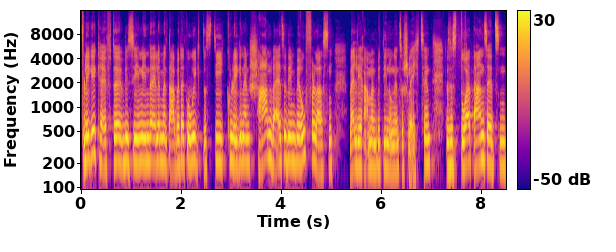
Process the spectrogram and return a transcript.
Pflegekräfte. Wir sehen in der Elementarpädagogik, dass die Kolleginnen scharenweise den Beruf verlassen, weil die Rahmenbedingungen so schlecht sind. Das heißt, dort ansetzen,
